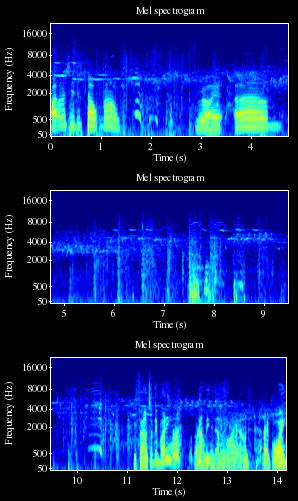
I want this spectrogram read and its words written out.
I honestly just don't know. Right, um... You found something, buddy? We're not leaving that laying around. Right, boy?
